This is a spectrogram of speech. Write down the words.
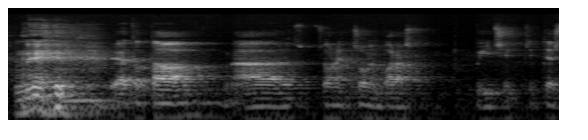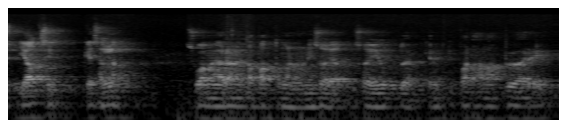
Niin. Ja tota, ää, se on ehkä Suomen paras beachi. Sitten tietysti jatsi kesällä Suomen areenan tapahtumana on isoja, isoja juttuja, mitkä nytkin parhaillaan pyörii.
